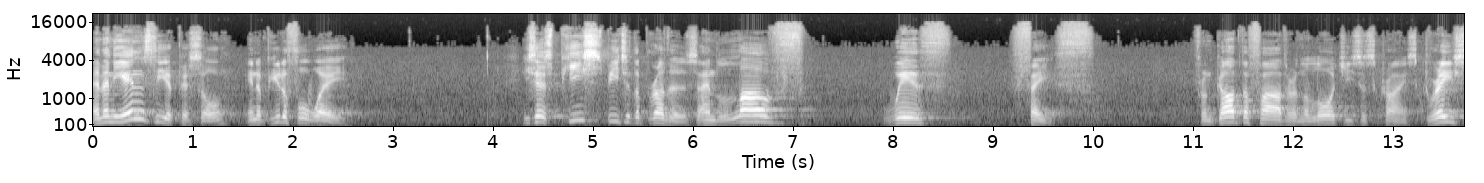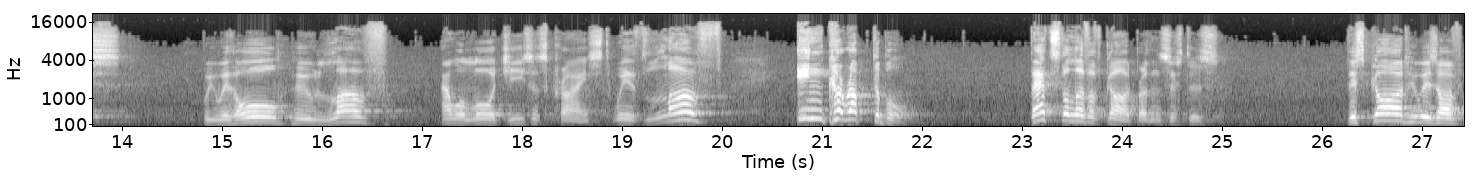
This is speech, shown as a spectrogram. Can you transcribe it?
And then he ends the epistle in a beautiful way. He says, Peace be to the brothers and love with faith. From God the Father and the Lord Jesus Christ. Grace be with all who love our Lord Jesus Christ with love incorruptible. That's the love of God, brothers and sisters. This God who is of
